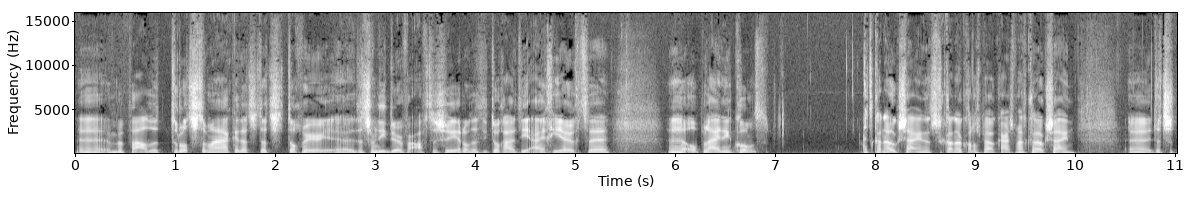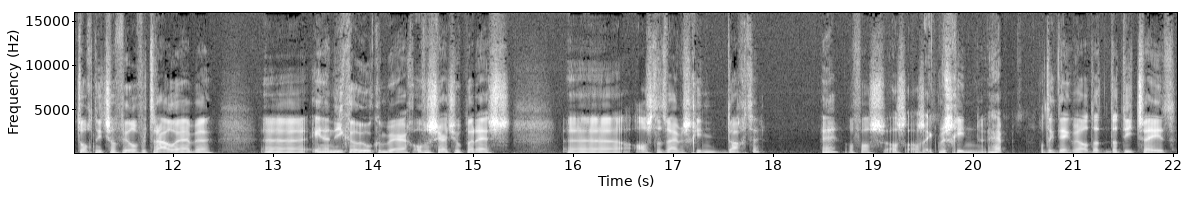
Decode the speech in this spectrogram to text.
een bepaalde trots te maken. Dat, dat ze toch weer dat ze hem niet durven af te zweren, omdat hij toch uit die eigen jeugdopleiding komt. Het kan ook zijn, dat kan ook alles bij elkaar zijn, maar het kan ook zijn dat ze toch niet zoveel vertrouwen hebben in een Nico Hulkenberg of een Sergio Perez. als dat wij misschien dachten. Hè? Of als, als, als ik misschien heb. Want ik denk wel dat, dat die twee het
